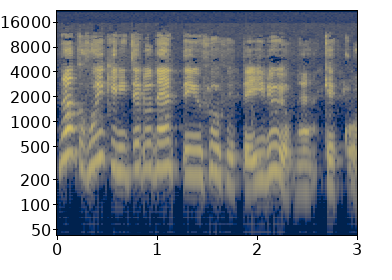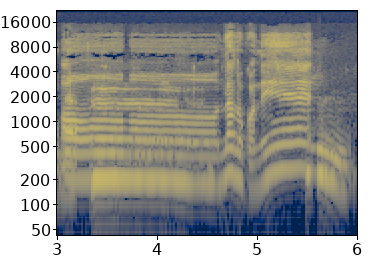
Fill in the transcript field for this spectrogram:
なんか雰囲気似てるねっていう夫婦っているよね、結構ね。なのかね。うん。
